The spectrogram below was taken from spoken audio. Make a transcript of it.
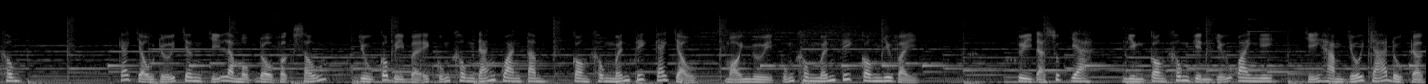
không? Cái chậu rửa chân chỉ là một đồ vật xấu, dù có bị bể cũng không đáng quan tâm, con không mến tiếc cái chậu, mọi người cũng không mến tiếc con như vậy. Tuy đã xuất gia, nhưng con không gìn giữ oai nghi, chỉ ham dối trá đùa cợt,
